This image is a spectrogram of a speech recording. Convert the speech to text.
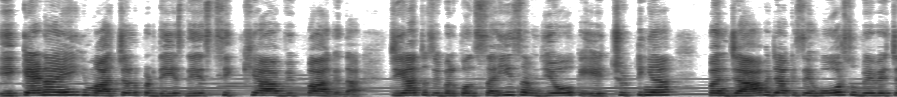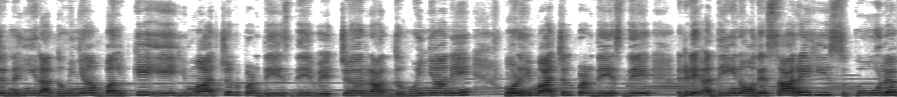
ਇਹ ਕਹਿਣਾ ਹੈ, ਹਿਮਾਚਲ ਪ੍ਰਦੇਸ਼ ਦੇ ਸਿੱਖਿਆ ਵਿਭਾਗ ਦਾ। ਜੀ ਹਾਂ, ਤੁਸੀਂ ਬਿਲਕੁਲ ਸਹੀ ਸਮਝਿਓ ਕਿ ਇਹ ਛੁੱਟੀਆਂ ਪੰਜਾਬ ਜਾਂ ਕਿਸੇ ਹੋਰ ਸੂਬੇ ਵਿੱਚ ਨਹੀਂ ਰੱਦ ਹੋਈਆਂ, ਬਲਕਿ ਇਹ ਹਿਮਾਚਲ ਪ੍ਰਦੇਸ਼ ਦੇ ਵਿੱਚ ਰੱਦ ਹੋਈਆਂ ਨੇ। ਹੁਣ ਹਿਮਾਚਲ ਪ੍ਰਦੇਸ਼ ਦੇ ਜਿਹੜੇ ਅਧੀਨ ਆਉਂਦੇ, ਸਾਰੇ ਹੀ ਸਕੂਲ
